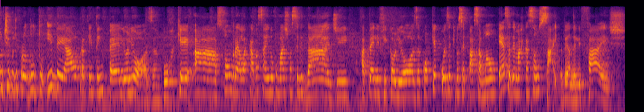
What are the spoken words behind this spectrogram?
Tipo de produto ideal para quem tem pele oleosa, porque a sombra ela acaba saindo com mais facilidade, a pele fica oleosa, qualquer coisa que você passa a mão, essa demarcação sai. Tá vendo? Ele faz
